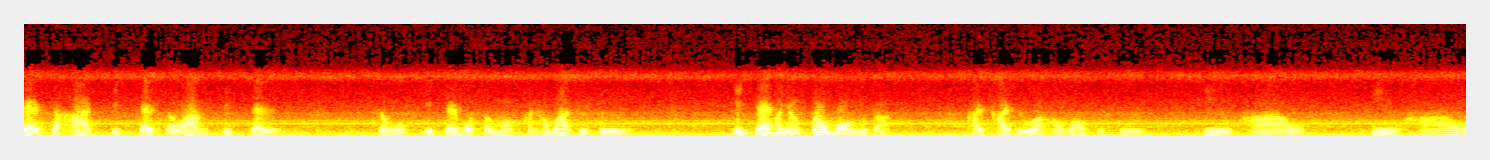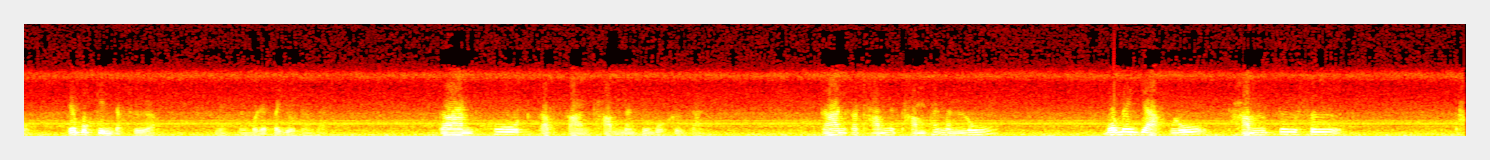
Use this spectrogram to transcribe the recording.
ใจสะอาด จิตใจสว่าง จิตใจสงบจิตใจบดสมองคันคำว่าซื่อจิตใจเขายังเศร้าหมองอยู่กับ คล้ายๆคือว่าเขาเว้าซื่อหิวข้าวหิวข้าวแต่บุกินจะเคือเนี่ยมันไม่ได้ประโยชน์อะไรการพูดกับการทำนั้นจึงบุคือกัน การกระทำเนี่ยทำให้มันรู้บ่ไม่อยากรู้ทำซื่อซื่อท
